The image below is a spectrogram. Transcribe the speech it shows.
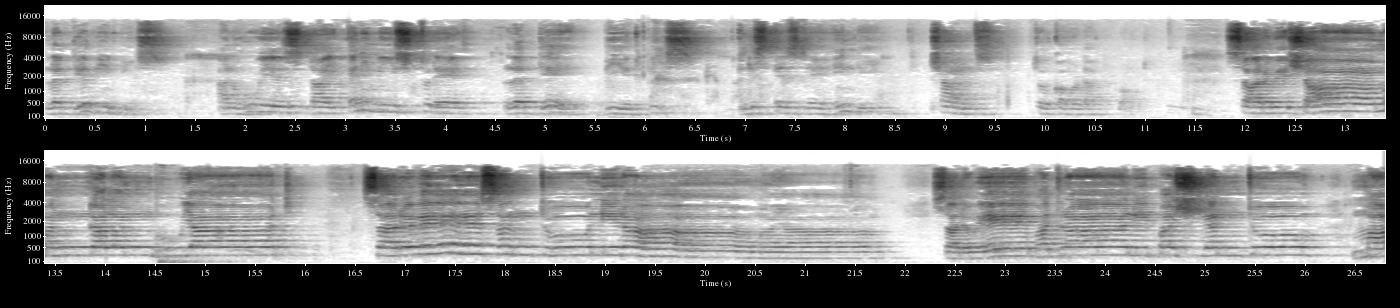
Let they be in peace. And who is thy enemies today? Let they be in peace. And this is the Hindi chant to cover that ground. सर्वेषां मङ्गलं भूयात् सर्वे सन्तु निरामया सर्वे भद्राणि पश्यन्तु मा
